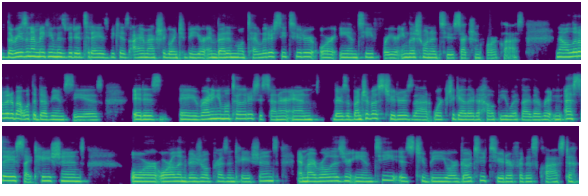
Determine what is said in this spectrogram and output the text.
the reason I'm making this video today is because I am actually going to be your embedded multiliteracy tutor or EMT for your English 102 section 4 class. Now, a little bit about what the WMC is. It is a writing and multiliteracy center, and there's a bunch of us tutors that work together to help you with either written essays, citations, or oral and visual presentations. And my role as your EMT is to be your go-to tutor for this class to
